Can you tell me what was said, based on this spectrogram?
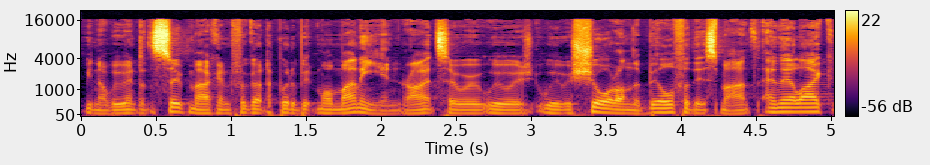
you know we went to the supermarket and forgot to put a bit more money in, right? So we, we were we were short on the bill for this month, and they're like,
